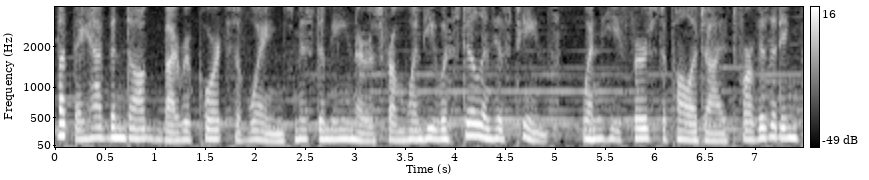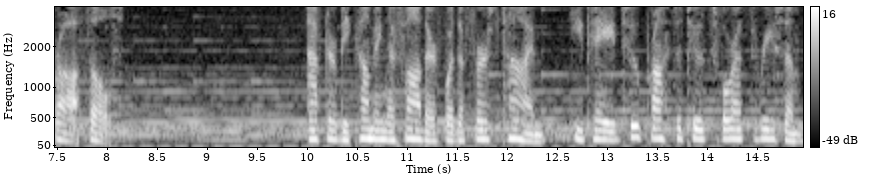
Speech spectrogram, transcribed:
But they have been dogged by reports of Wayne's misdemeanors from when he was still in his teens, when he first apologized for visiting brothels. After becoming a father for the first time, he paid two prostitutes for a threesome.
